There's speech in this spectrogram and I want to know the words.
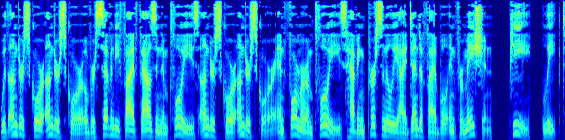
with underscore underscore over 75,000 employees underscore underscore and former employees having personally identifiable information, P, leaked.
